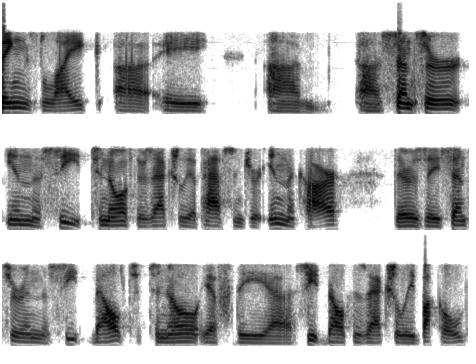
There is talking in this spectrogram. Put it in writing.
things like uh, a um, sensor in the seat to know if there's actually a passenger in the car. There's a sensor in the seat belt to know if the uh, seat belt is actually buckled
